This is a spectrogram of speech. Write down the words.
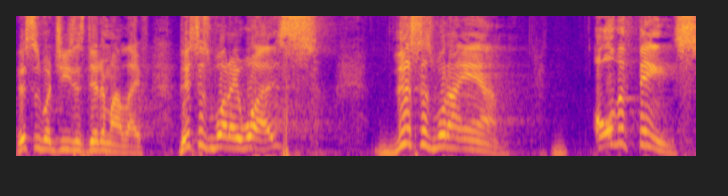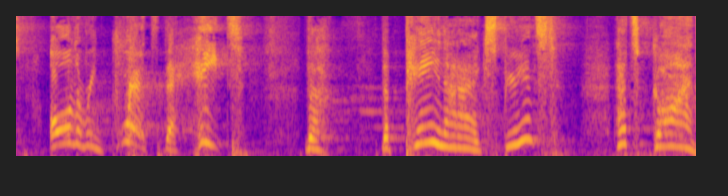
This is what Jesus did in my life. This is what I was. This is what I am. All the things, all the regret, the hate, the the pain that I experienced, that's gone.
